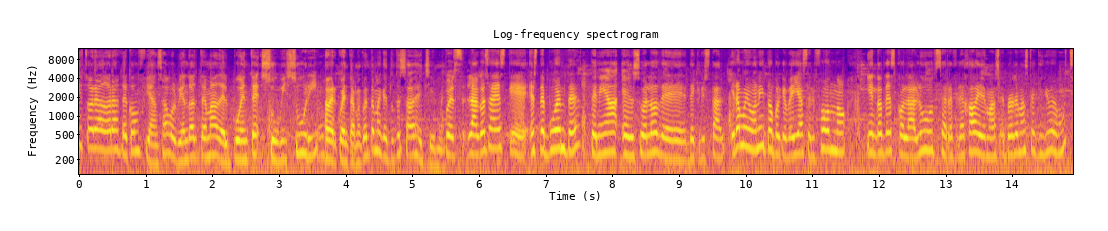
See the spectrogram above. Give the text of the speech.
Historiadoras de confianza, volviendo al tema del puente Subisuri. A ver, cuéntame, cuéntame que tú te sabes el chisme. Pues la cosa es que este puente tenía el suelo de, de cristal. Era muy bonito porque veías el fondo y entonces con la luz se reflejaba y demás. El problema es que aquí llueve mucho.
